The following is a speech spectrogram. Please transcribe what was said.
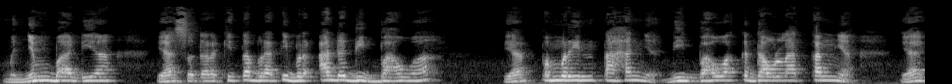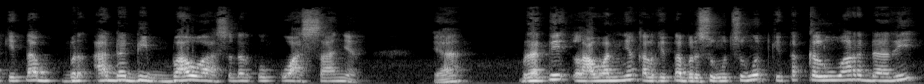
menyembah dia, ya saudara kita berarti berada di bawah ya pemerintahannya, di bawah kedaulatannya. Ya, kita berada di bawah saudaraku kuasanya. Ya. Berarti lawannya kalau kita bersungut-sungut, kita keluar dari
